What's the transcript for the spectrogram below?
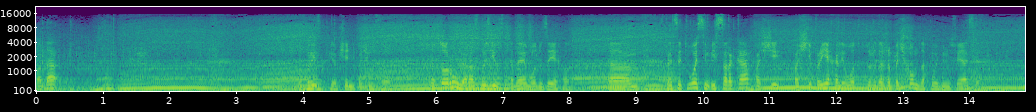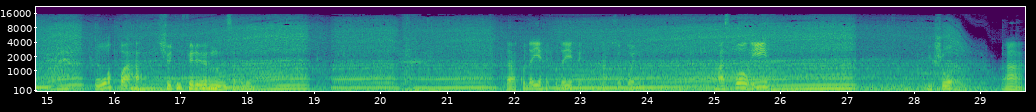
Вода. Что-то брызг я вообще не почувствовал. Зато руль разгрузился, когда я в воду заехал. Эм, 38 из 40 почти, почти приехали. Вот тут уже даже бочком заходим, нифига себе. Опа! Чуть не перевернулся, блин. Так, куда ехать, куда ехать? Ага, все понял. Газпол и... И шо? А,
